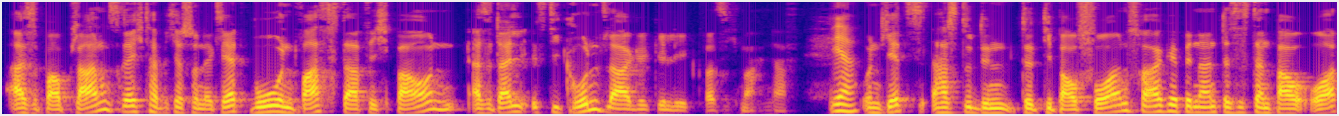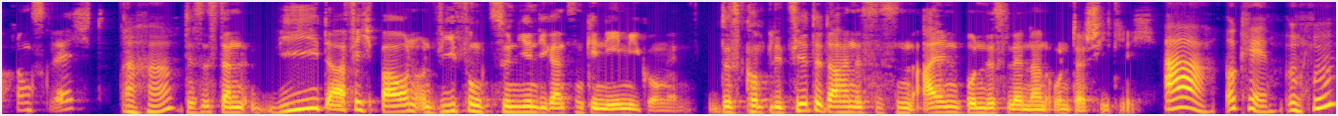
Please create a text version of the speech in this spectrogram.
Also Bauplanungsrecht habe ich ja schon erklärt. Wo und was darf ich bauen? Also da ist die Grundlage gelegt, was ich machen darf. Ja. Und jetzt hast du den, die Bauvoranfrage benannt. Das ist dann Bauordnungsrecht. Aha. Das ist dann, wie darf ich bauen und wie funktionieren die ganzen Genehmigungen. Das Komplizierte daran ist, es ist in allen Bundesländern unterschiedlich. Ah, okay. Mhm.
